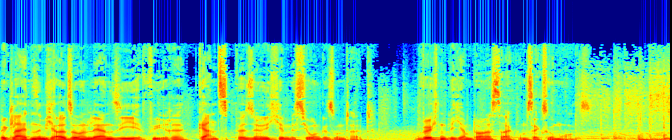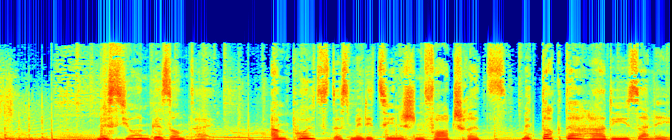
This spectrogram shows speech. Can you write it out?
Begleiten Sie mich also und lernen Sie für Ihre ganz persönliche Mission Gesundheit. Wöchentlich am Donnerstag um 6 Uhr morgens. Mission Gesundheit. Am Puls des medizinischen Fortschritts mit Dr. Hadi Saleh.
